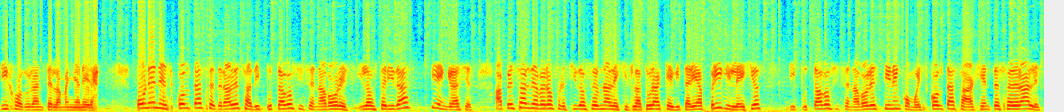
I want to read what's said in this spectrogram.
dijo durante la mañanera. Ponen escoltas federales a diputados y senadores. ¿Y la austeridad? Bien, gracias. A pesar de haber ofrecido ser una legislatura que evitaría privilegios, diputados y senadores tienen como escoltas a agentes federales.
